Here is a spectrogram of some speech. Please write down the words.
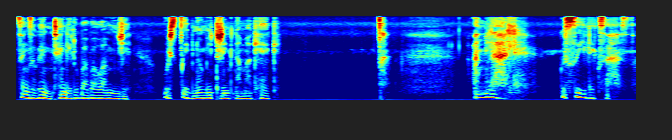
Sengizoke ngithengele ubaba wami nje usicibi noma idrink namakheke cha angilale. Kusile kusasa.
